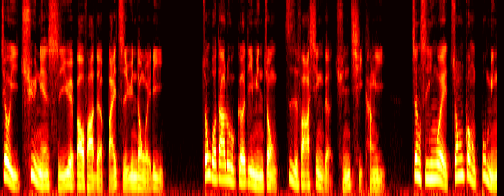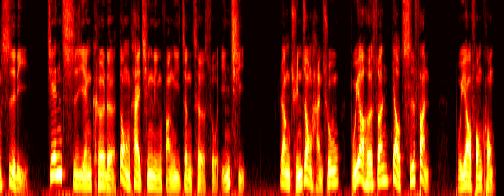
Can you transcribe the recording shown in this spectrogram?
就以去年十一月爆发的“白纸运动”为例，中国大陆各地民众自发性的群起抗议，正是因为中共不明事理、坚持严苛的动态清零防疫政策所引起，让群众喊出。不要核酸，要吃饭；不要风控，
